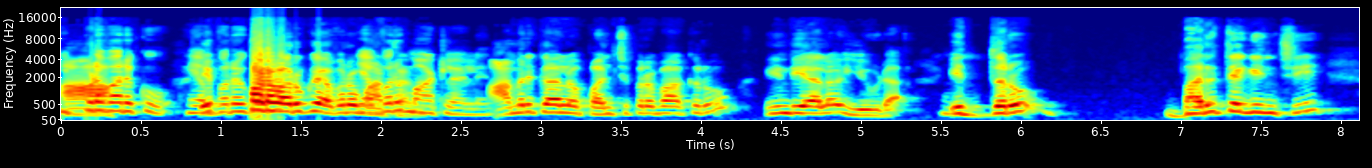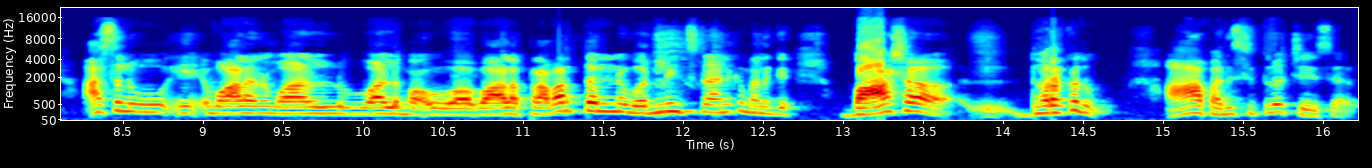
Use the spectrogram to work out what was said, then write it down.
ఇప్పటి వరకు ఎవరు ఇప్పటి వరకు ఎవరు మాట్లాడలేదు. అమెరికాలో పంచప్రభాకరు ఇండియాలో ఈవిడ. ఇద్దరు బరి తెగించి అసలు వాళ్ళని వాళ్ళు వాళ్ళ వాళ్ళ ప్రవర్తనని వర్ణించడానికి మనకి భాష దొరకదు. ఆ పరిస్థితిలో చేశారు.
